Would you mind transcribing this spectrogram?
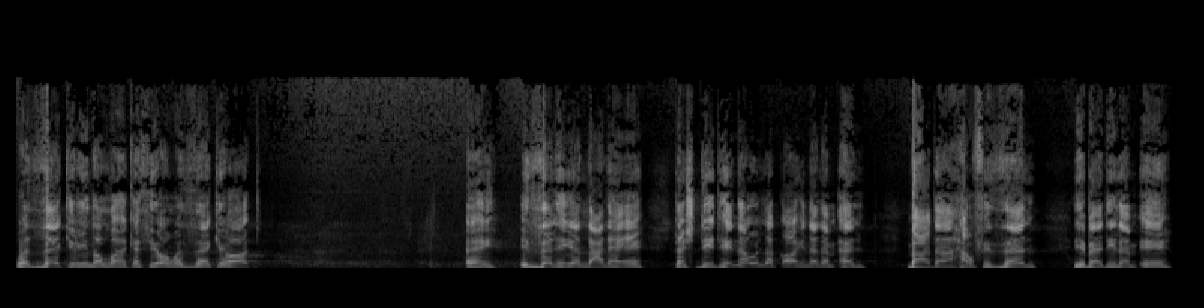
والذاكرين الله كثيرا والذاكرات. أهي الذال هي اللي عليها إيه؟ تشديد. هنا أقول لك آه هنا لم ال بعدها حرف الذال يبقى دي لام إيه؟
